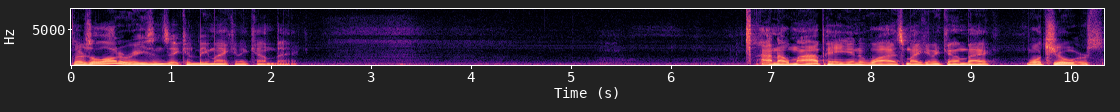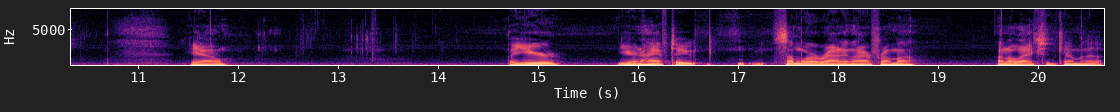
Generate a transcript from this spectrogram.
There's a lot of reasons it could be making a comeback. I know my opinion of why it's making a comeback. What's yours? You know, a year, year and a half, two, somewhere around in there from a an election coming up.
